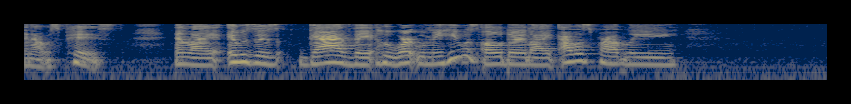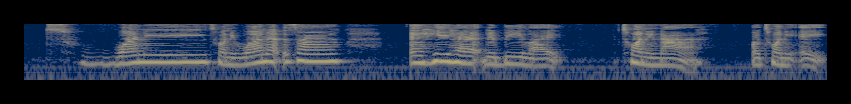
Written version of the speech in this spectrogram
and I was pissed. And like it was this guy that who worked with me. He was older. Like I was probably 20, 21 at the time. And he had to be like 29 or 28.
